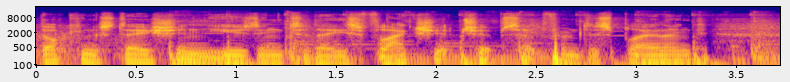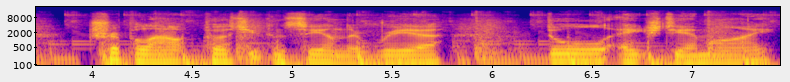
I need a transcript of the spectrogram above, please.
docking station using today's flagship chipset from DisplayLink. Triple output you can see on the rear, dual HDMI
